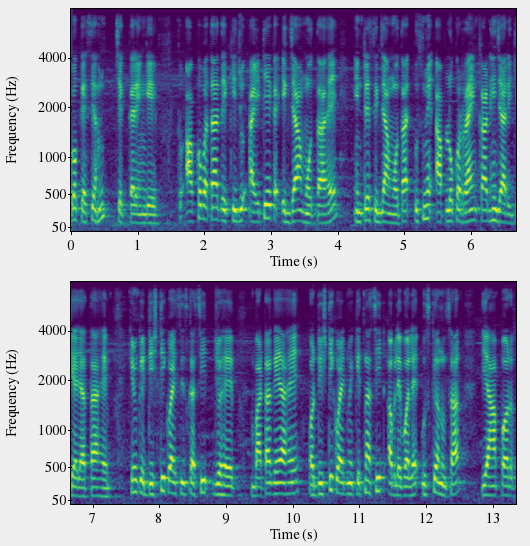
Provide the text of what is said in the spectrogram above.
वो कैसे हम चेक करेंगे। तो आपको बता दें कि जो आई का एग्ज़ाम होता है इंट्रेंस एग्ज़ाम होता है, उसमें आप लोग को रैंक कार्ड ही जारी किया जाता है। क्योंकि डिस्ट्रिक्ट वाइज इसका सीट जो है बांटा गया है और डिस्ट्रिक्ट वाइज में कितना सीट अवेलेबल है, उसके अनुसार यहाँ पर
